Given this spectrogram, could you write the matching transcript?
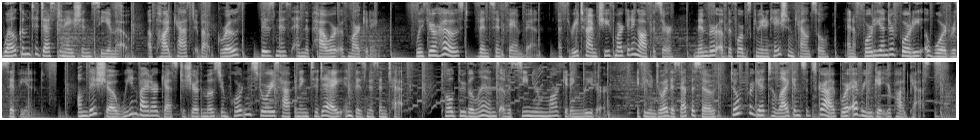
Welcome to Destination CMO, a podcast about growth, business, and the power of marketing. With your host, Vincent Phamvan, a three time Chief Marketing Officer, member of the Forbes Communication Council, and a 40 Under 40 award recipient. On this show, we invite our guests to share the most important stories happening today in business and tech, told through the lens of a senior marketing leader. If you enjoy this episode, don't forget to like and subscribe wherever you get your podcasts.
